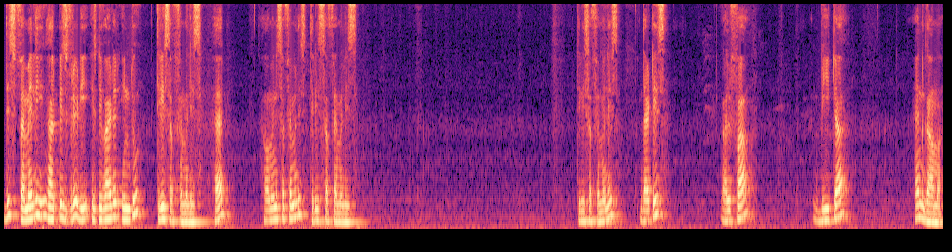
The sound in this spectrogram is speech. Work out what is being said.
this family herpes viridae is divided into three subfamilies have how many subfamilies? Three subfamilies. Three subfamilies that is alpha, beta and gamma.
